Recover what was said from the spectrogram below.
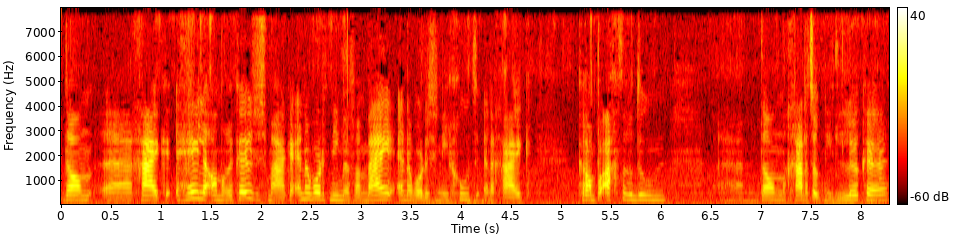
dan uh, ga ik hele andere keuzes maken. En dan wordt het niet meer van mij en dan worden ze niet goed en dan ga ik krampachtig doen, uh, dan gaat het ook niet lukken.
